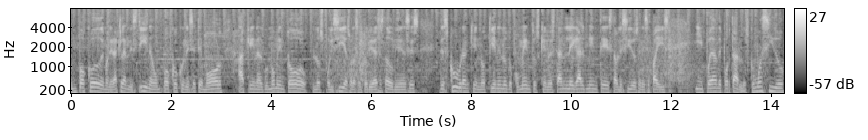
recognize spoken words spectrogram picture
un poco de manera clandestina, un poco con ese temor a que en algún momento los policías o las autoridades estadounidenses descubran que no tienen los documentos, que no están legalmente establecidos en ese país y puedan deportarlos? ¿Cómo ha sido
